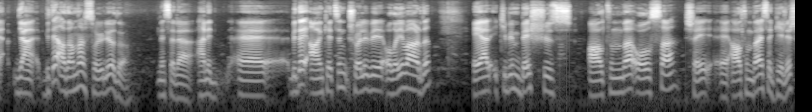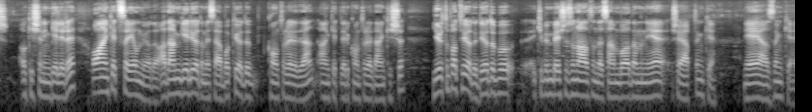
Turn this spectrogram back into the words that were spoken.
E, Yani bir de adamlar soyuluyordu. Mesela hani e, bir de anketin şöyle bir olayı vardı. Eğer 2500 altında olsa şey e, altındaysa gelir o kişinin geliri o anket sayılmıyordu. Adam geliyordu mesela bakıyordu kontrol eden anketleri kontrol eden kişi yırtıp atıyordu. Diyordu bu 2500'ün altında sen bu adamı niye şey yaptın ki? Niye yazdın ki?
